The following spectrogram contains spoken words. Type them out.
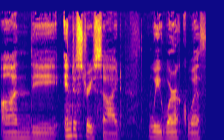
On the industry side, we work with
